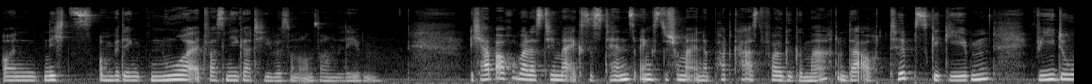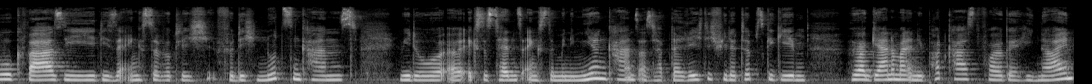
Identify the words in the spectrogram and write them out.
und nichts unbedingt nur etwas Negatives in unserem Leben. Ich habe auch über das Thema Existenzängste schon mal eine Podcast-Folge gemacht und da auch Tipps gegeben, wie du quasi diese Ängste wirklich für dich nutzen kannst, wie du äh, Existenzängste minimieren kannst. Also ich habe da richtig viele Tipps gegeben. Hör gerne mal in die Podcast-Folge hinein.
